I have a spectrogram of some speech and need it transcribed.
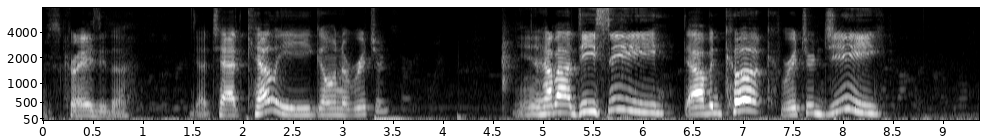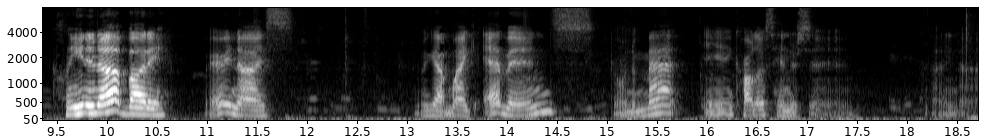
it's crazy though. Got Chad Kelly going to Richard. And how about DC? Dalvin Cook, Richard G. Cleaning up, buddy. Very nice. We got Mike Evans going to Matt and Carlos Henderson. 99.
